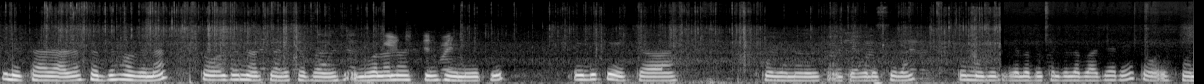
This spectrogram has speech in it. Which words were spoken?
মানে তার আর সহ্য হবে না। তো ওর জন্য আর কি আমরা সবাই গলানো আইসক্রিম খেয়ে নিয়েছি এদিকে একটা কোরিয়ান আনতে বলেছিলাম। তো মজুদ গেল বিকেলবেলা বাজারে। তো এখন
